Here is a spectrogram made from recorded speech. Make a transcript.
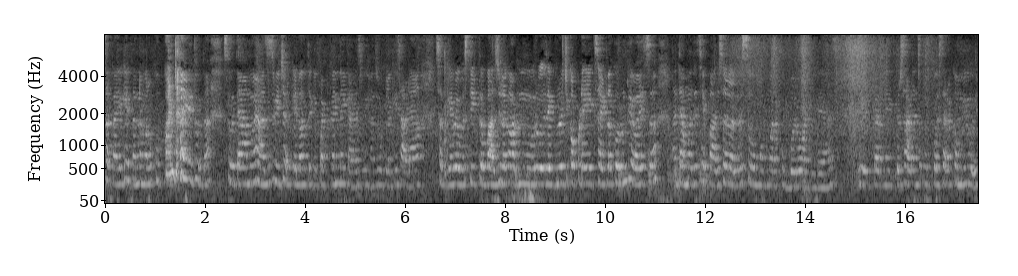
सकाळी घेताना मला खूप कंटाळा येत होता. सो त्यामुळे आजच विचार केला होता की पटकन नाही काय आज विहान झोपला की साड्या सगळ्या व्यवस्थित बाजूला काढून रेग्युलरचे कपडे एक साईडला करून ठेवायचं. आणि त्यामध्येच हे पार्सल आलं. सो मग मला खूप बरं वाटलं आहे आज. हे कारण एकतर साड्यांचा खूप पसारा कमी होईल.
